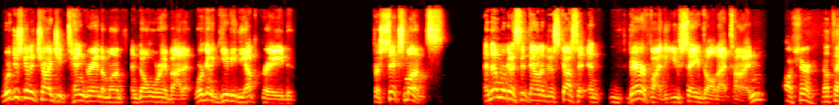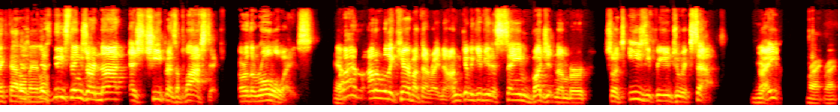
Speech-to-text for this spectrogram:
we're just going to charge you 10 grand a month and don't worry about it. We're going to give you the upgrade for six months. And then we're going to sit down and discuss it and verify that you saved all that time. Oh, sure. They'll take that all day long. These things are not as cheap as a plastic or the rollaways. But I, I don't really care about that right now. I'm going to give you the same budget number so it's easy for you to accept, Yeah. right? Right, right.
